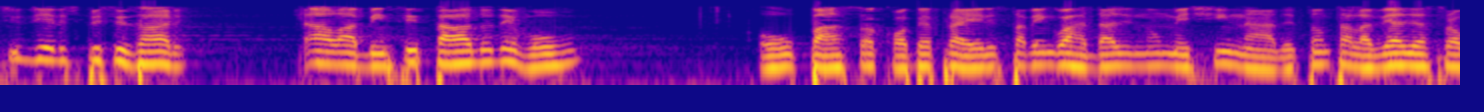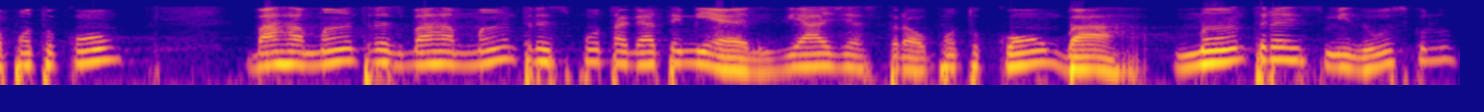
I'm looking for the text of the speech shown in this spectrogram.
Se um dia eles precisarem Está lá bem citado, eu devolvo ou passo a cópia para eles, está bem guardado e não mexi em nada. Então está lá, viagemastral.com barra mantras barra mantras.html viagemastral.com barra mantras minúsculo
